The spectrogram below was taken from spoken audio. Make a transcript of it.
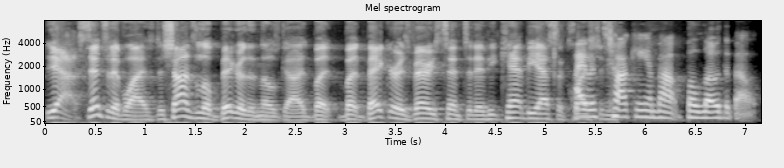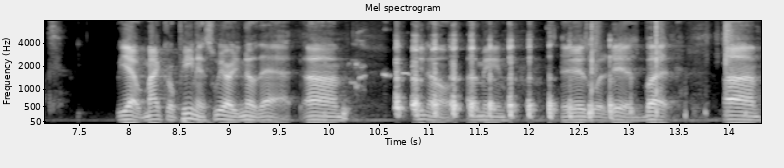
yeah, sensitive wise, Deshaun's a little bigger than those guys, but but Baker is very sensitive. He can't be asked a question. I was talking about below the belt. yeah, micro penis. We already know that. Um, you know, I mean, it is what it is. But um,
